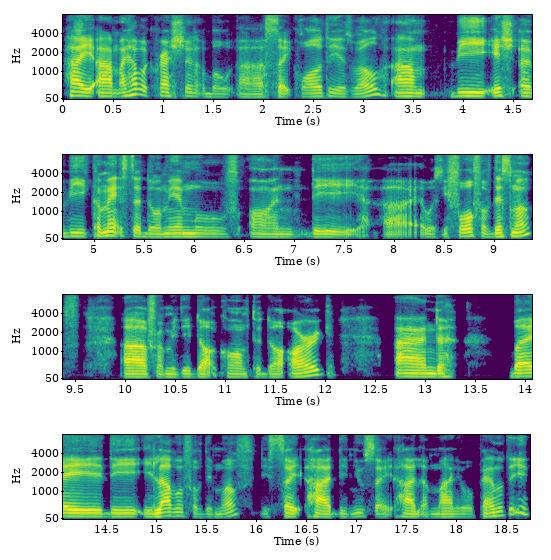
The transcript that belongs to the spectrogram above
Hi. Um, I have a question about uh, site quality as well. Um, we ish, uh, we commenced the domain move on the uh, it was the fourth of this month uh, from the .com to .org, and by the 11th of the month, the site had the new site had a manual penalty.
